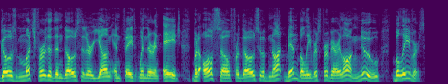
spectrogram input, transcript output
goes much further than those that are young in faith when they're in age, but also for those who have not been believers for very very long, new believers.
